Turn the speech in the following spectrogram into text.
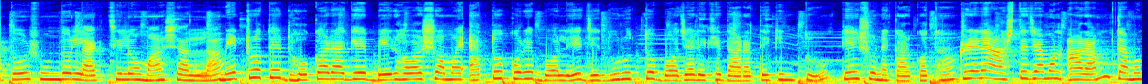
এত সুন্দর লাগছিল মাশাল্লাহ মেট্রোতে ঢোকার আগে বের হওয়ার সময় এত করে বলে যে দূরত্ব বজায় রেখে দাঁড়াতে কিন্তু কে শোনে কার কথা? ট্রেনে আসতে যেমন আরাম, তেমন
